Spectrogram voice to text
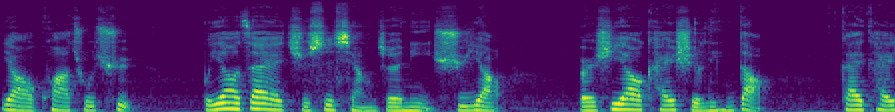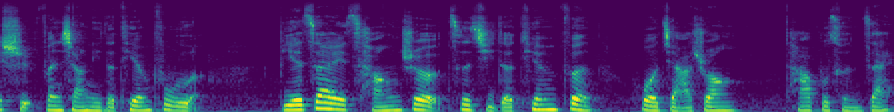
要跨出去，不要再只是想着你需要，而是要开始领导。该开始分享你的天赋了，别再藏着自己的天分或假装它不存在。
